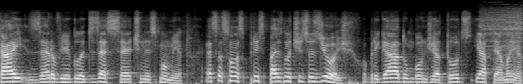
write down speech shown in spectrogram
cai 0,17 nesse momento. Essas são as principais notícias de hoje. Obrigado, um bom dia a todos e até amanhã.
